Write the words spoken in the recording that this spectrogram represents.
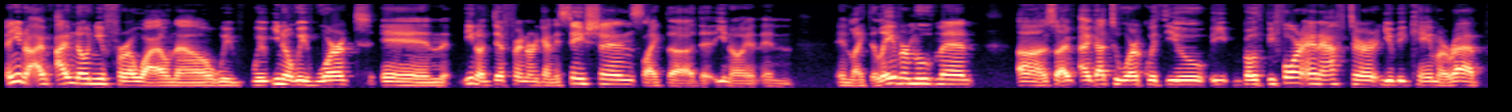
and you know I've, I've known you for a while now. We've we you know we've worked in you know different organizations like the, the you know in, in in like the labor movement. Uh, so I, I got to work with you both before and after you became a rep.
